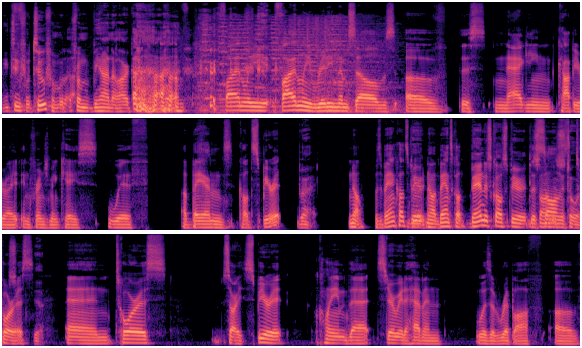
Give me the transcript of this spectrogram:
you two for two from from behind the arc. Finally, finally ridding themselves of this nagging copyright infringement case with a band called Spirit. right. No, was a band called Spirit? Dude. No, a band's called Band is called Spirit. The, The song is is Taurus. Taurus. Yeah. and Taurus, sorry, Spirit claimed that Stairway to Heaven was a ripoff of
